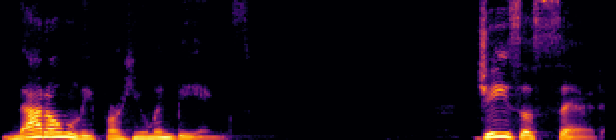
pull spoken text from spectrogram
not only for human beings. Jesus said,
